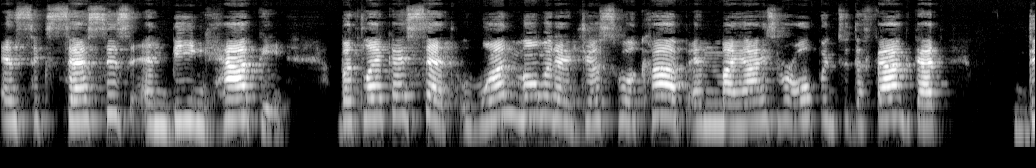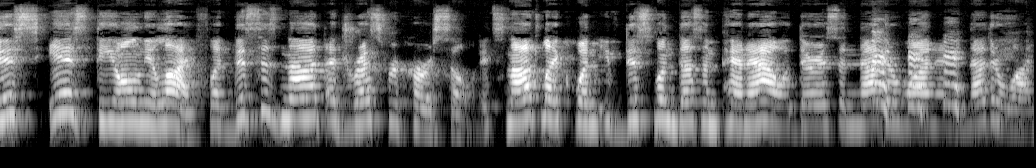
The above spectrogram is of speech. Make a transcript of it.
and successes and being happy but like i said one moment i just woke up and my eyes were open to the fact that this is the only life. Like this is not a dress rehearsal. It's not like when if this one doesn't pan out, there is another one and another one.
